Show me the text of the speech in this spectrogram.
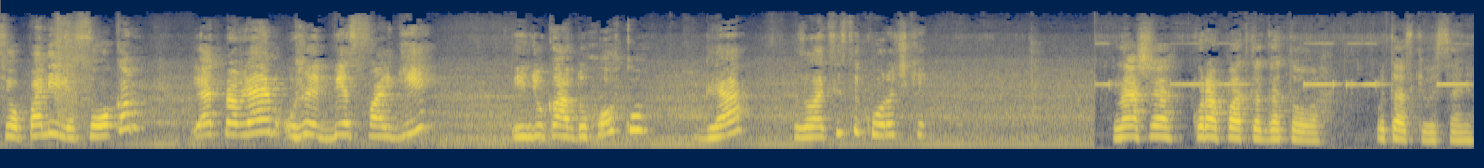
Все, полили соком и отправляем уже без фольги индюка в духовку для золотистой корочки. Наша куропатка готова. Вытаскивай, Саня.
